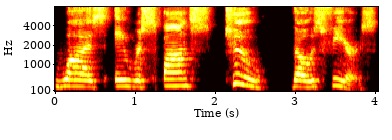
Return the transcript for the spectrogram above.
was a response to those fears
